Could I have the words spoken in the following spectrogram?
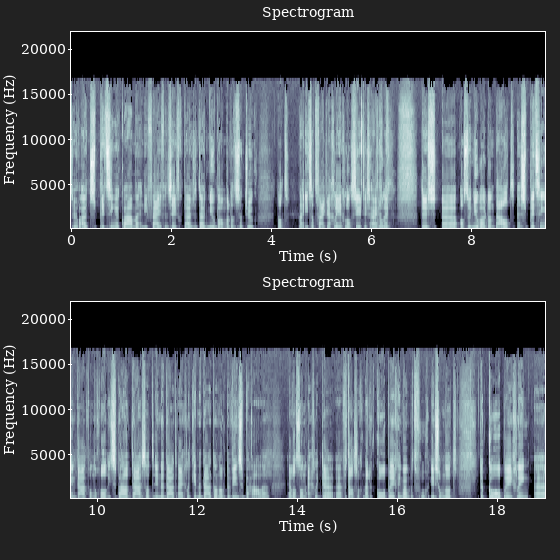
euro uit splitsingen kwamen en die 75.000 uit nieuwbouw. Maar dat is natuurlijk dat, nou, iets dat vijf jaar geleden gelanceerd is eigenlijk. Dus uh, als de nieuwbouw dan daalt en splitsingen daarvan nog wel iets te behalen, daar zat inderdaad eigenlijk inderdaad dan ook de winsten behalen. En wat dan eigenlijk de uh, vertaalslag naar de co-opregeling, waar ik dat vroeg, is omdat de co-opregeling uh,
